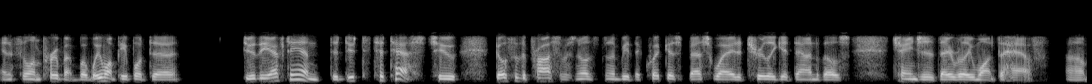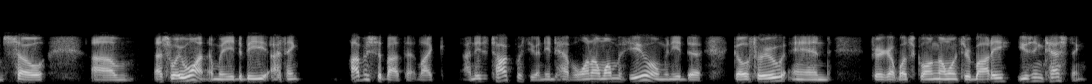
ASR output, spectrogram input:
and feel improvement, but we want people to do the FDN, to do to test, to go through the process. Know it's going to be the quickest, best way to truly get down to those changes they really want to have. Um, so um, that's what we want, and we need to be, I think, obvious about that. Like, I need to talk with you. I need to have a one-on-one with you, and we need to go through and figure out what's going on with your body using testing.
